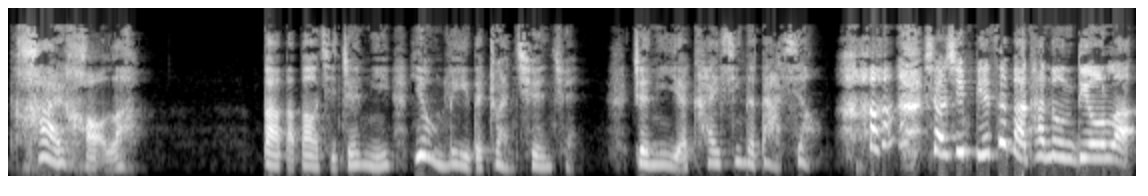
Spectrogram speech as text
太好了！爸爸抱起珍妮，用力的转圈圈。珍妮也开心的大笑，哈哈，小心别再把它弄丢了。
